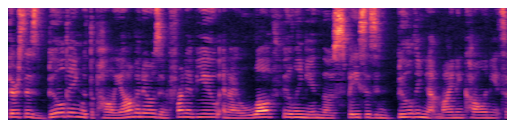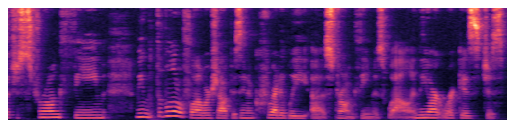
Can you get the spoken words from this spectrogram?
There's this building with the polyominoes in front of you, and I love filling in those spaces and building that mining colony. It's such a strong theme. I mean, the little flower shop is an incredibly uh, strong theme as well, and the artwork is just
